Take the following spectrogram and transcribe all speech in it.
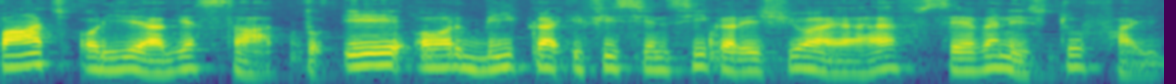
पाँच और ये आ गया सात। तो ए और बी का इफिशियंसी का रेशियो आया है seven is to five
